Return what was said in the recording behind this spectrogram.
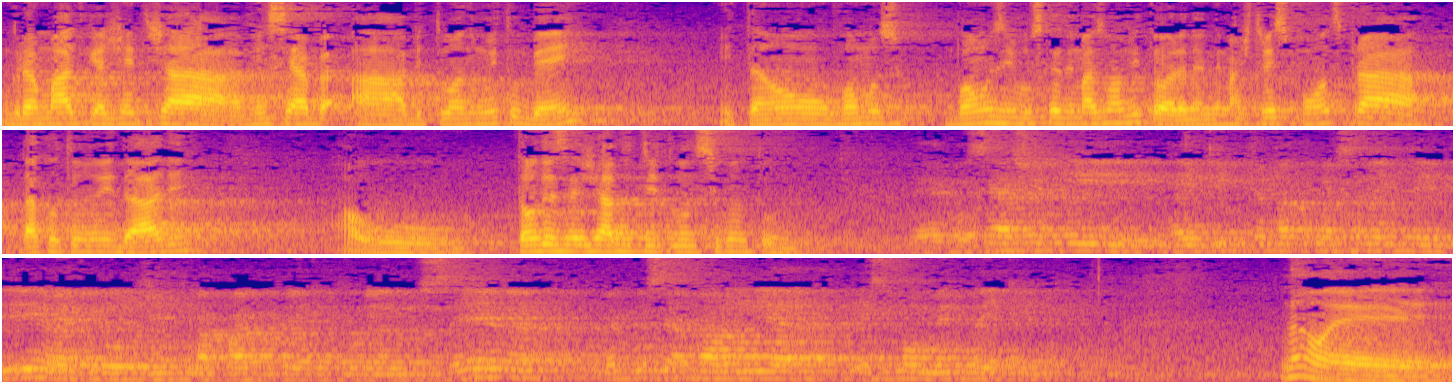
Um gramado que a gente já vem se habituando muito bem. Então vamos, vamos em busca de mais uma vitória, né? de mais três pontos para dar continuidade ao tão desejado título do segundo turno. É, você acha que equipe já está começando a entender a metodologia de trabalho da equipe do Leandro Senna? Como é que você avalia esse momento da equipe? Não, é.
